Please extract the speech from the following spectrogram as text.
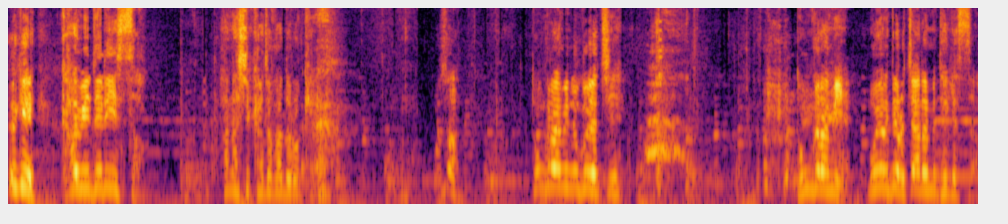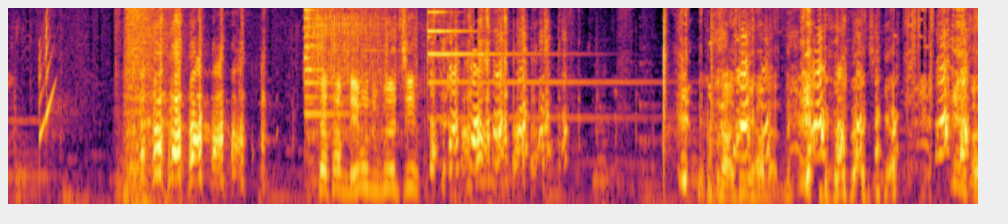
여기 가위들이 있어. 하나씩 가져가도록 해. 우선 동그라미 누구였지? 동그라미 모양대로 자르면 되겠어. 자 다음 네모 누구였지? 내부 나중에 하면 안 돼? 내부 나중에. 아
